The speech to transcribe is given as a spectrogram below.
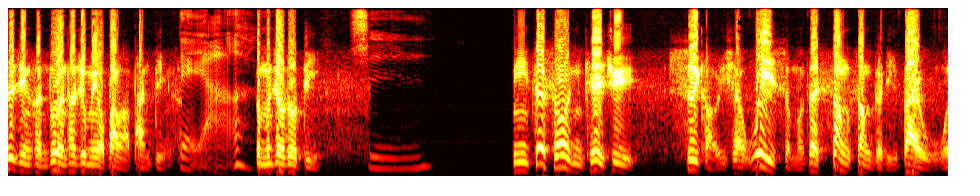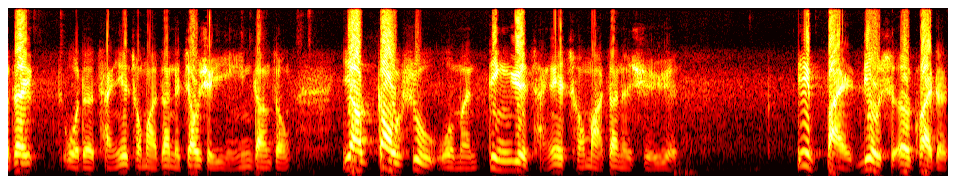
事情，很多人他就没有办法判定了。对呀。什么叫做低？是。你这时候你可以去思考一下，为什么在上上个礼拜五，我在我的产业筹码站的教学影音当中，要告诉我们订阅产业筹码站的学员，一百六十二块的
